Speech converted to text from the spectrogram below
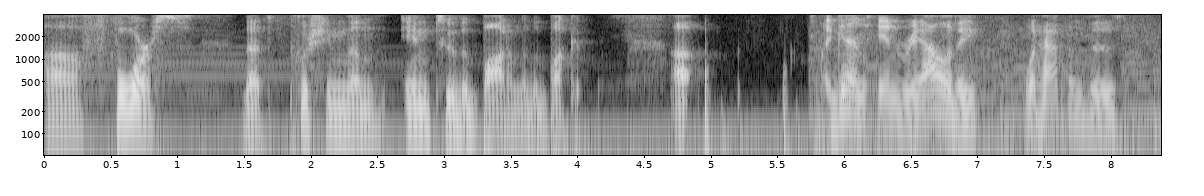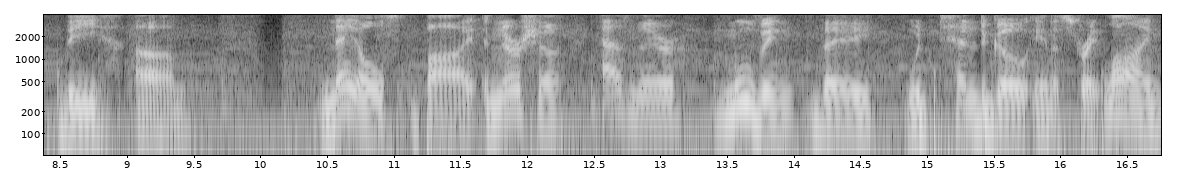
uh, force that's pushing them into the bottom of the bucket. Uh, again, in reality, what happens is the um, nails, by inertia, as they're moving, they would tend to go in a straight line.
